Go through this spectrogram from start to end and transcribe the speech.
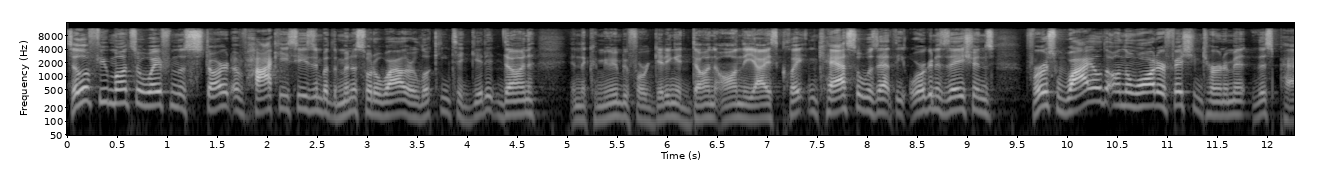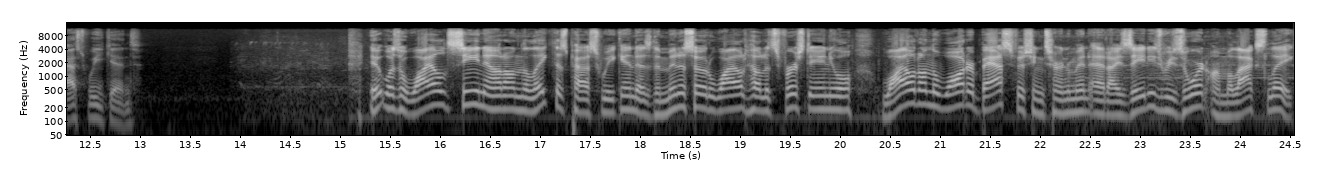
Still a few months away from the start of hockey season, but the Minnesota Wild are looking to get it done in the community before getting it done on the ice. Clayton Castle was at the organization's first Wild on the Water fishing tournament this past weekend. It was a wild scene out on the lake this past weekend as the Minnesota Wild held its first annual Wild on the Water bass fishing tournament at Izatys Resort on Mille Lacs Lake,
